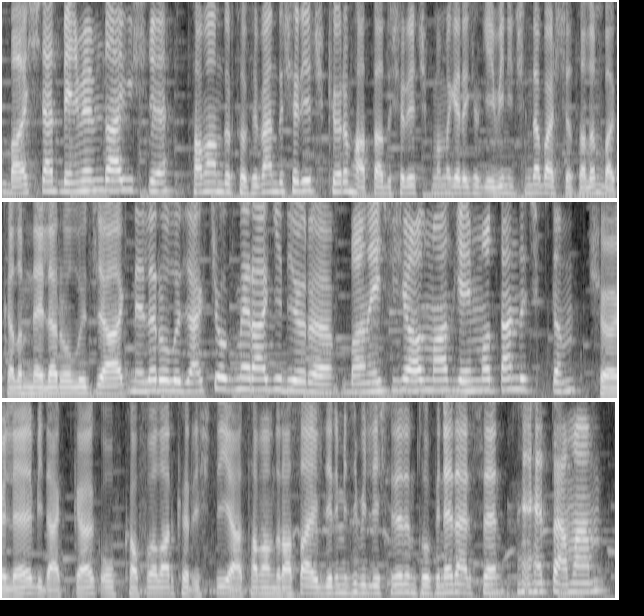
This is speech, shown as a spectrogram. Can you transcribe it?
Başlat benim evim daha güçlü. Tamamdır Tofi ben dışarıya çıkıyorum. Hatta dışarıya çıkmama gerek yok. Evin içinde başlatalım. Bakalım neler olacak. Neler olacak. Çok merak ediyorum. Bana hiçbir şey olmaz game moddan da çıktım. Şöyle bir dakika. Of kafalar karıştı ya. Tamamdır. Hatta evlerimizi birleştirelim Tofi ne dersin? tamam.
